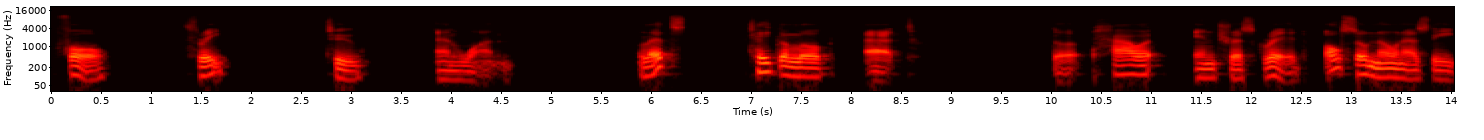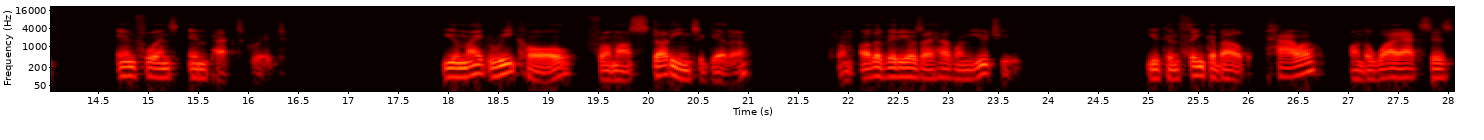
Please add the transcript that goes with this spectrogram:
four, three, two, and one. Let's take a look at the power interest grid, also known as the influence impact grid. You might recall from our studying together, from other videos I have on YouTube, you can think about power on the y-axis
